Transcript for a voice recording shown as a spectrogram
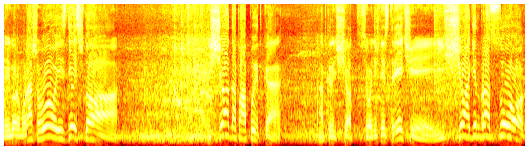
Егору Мурашеву. И здесь что? Еще одна попытка открыть счет в сегодняшней встрече. Еще один бросок.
